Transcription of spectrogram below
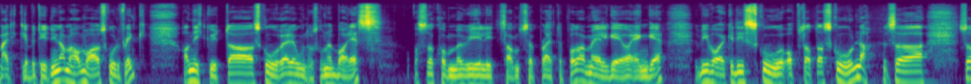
merkelig betydning. Men han var jo skoleflink. Han gikk ut av skole, ungdomsskolen med bare S. Og så kommer vi litt sånn søpla etterpå, da, med LG og NG. Vi var jo ikke de opptatt av skolen, da. Så, så,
